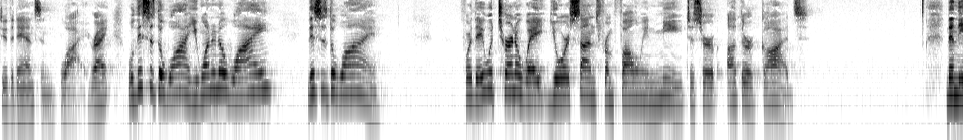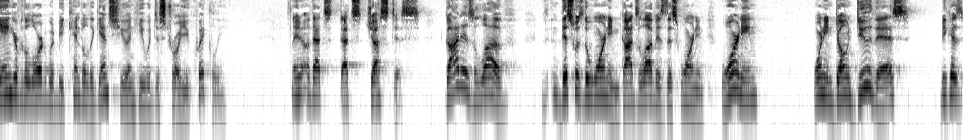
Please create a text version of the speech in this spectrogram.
do the dance and why, right? Well, this is the why. You want to know why? This is the why. For they would turn away your sons from following me to serve other gods. Then the anger of the Lord would be kindled against you, and he would destroy you quickly. You know, that's, that's justice. God is love. This was the warning. God's love is this warning. Warning, warning, don't do this because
